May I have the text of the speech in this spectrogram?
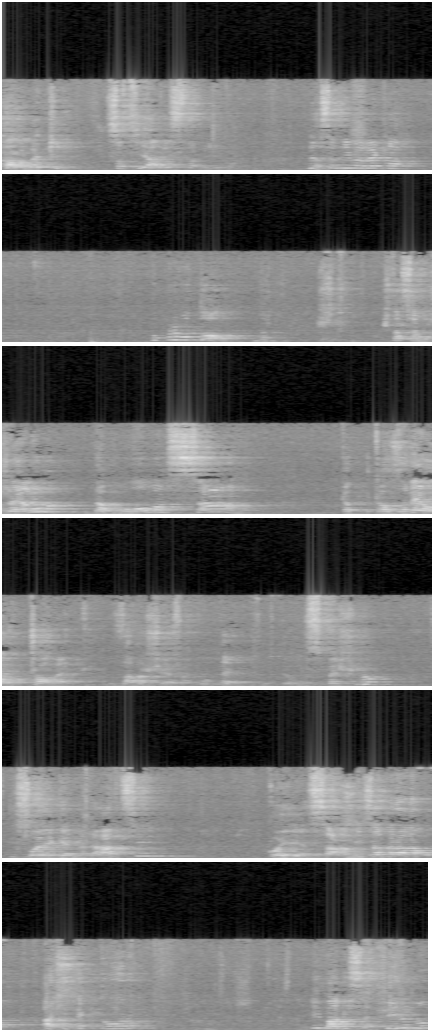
kao neki socijalista bila. Ja sam njima rekla, upravo to, šta sam želela da Moma sam, kad kao zreo čovek završio fakultet uspešno u svojoj generaciji, koji je sam izabrao arhitekturu i bavi se filmom,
